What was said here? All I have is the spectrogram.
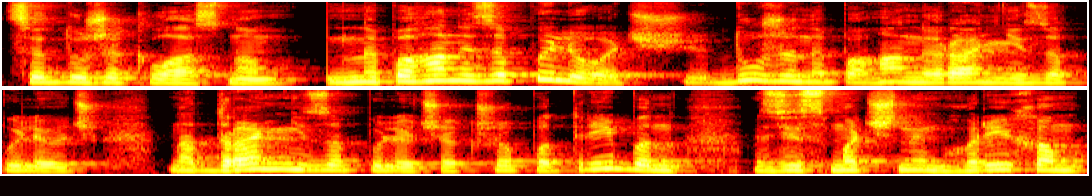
Це дуже класно. Непоганий запилювач, дуже непоганий ранній запилювач. Надранній запилювач, якщо потрібен, зі смачним горіхом,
